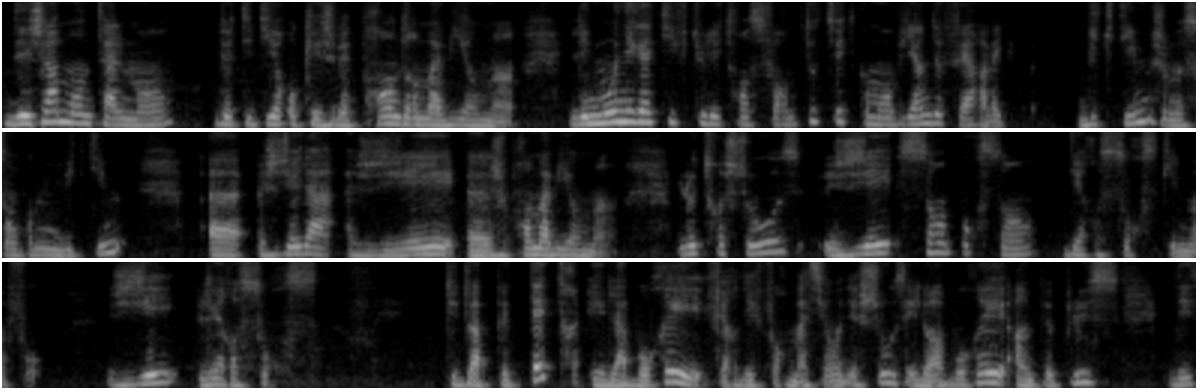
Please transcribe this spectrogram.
déjà mentalement, de te dire, OK, je vais prendre ma vie en main. Les mots négatifs, tu les transformes tout de suite, comme on vient de faire avec victime, je me sens comme une victime. Euh, j'ai la, j'ai, euh, je prends ma vie en main. L'autre chose, j'ai 100% des ressources qu'il me faut. J'ai les ressources. Tu dois peut-être élaborer, faire des formations des choses, élaborer un peu plus des,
